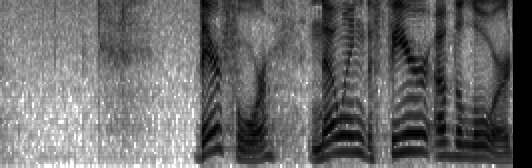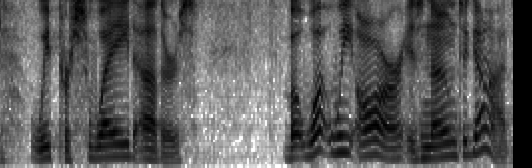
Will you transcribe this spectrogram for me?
Therefore, knowing the fear of the Lord, we persuade others. But what we are is known to God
